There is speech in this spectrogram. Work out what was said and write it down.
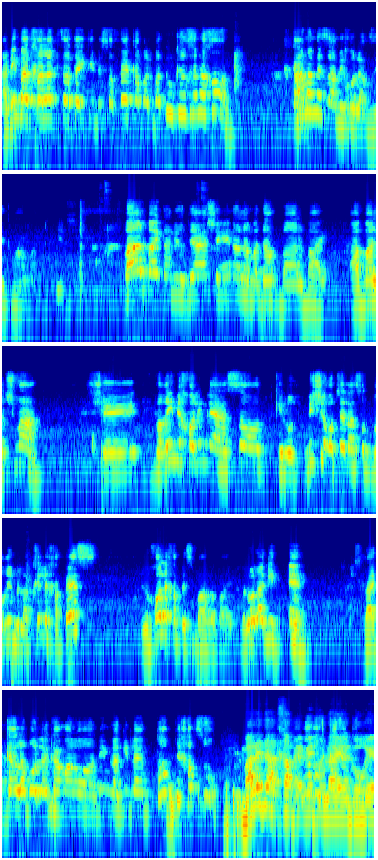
אני בהתחלה קצת הייתי בספק, אבל בדוגר זה נכון. כמה מיזם יכול להחזיק מעמד? בעל בית, אני יודע שאין על המדף בעל בית, אבל שמע, שדברים יכולים להיעשות, כאילו, מי שרוצה לעשות דברים ולהתחיל לחפש, הוא יכול לחפש בעל הבית, ולא להגיד אין. והעיקר לבוא לכמה אוהדים, להגיד להם, טוב, תחפשו. מה לדעתך באמת אולי. הגורם,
